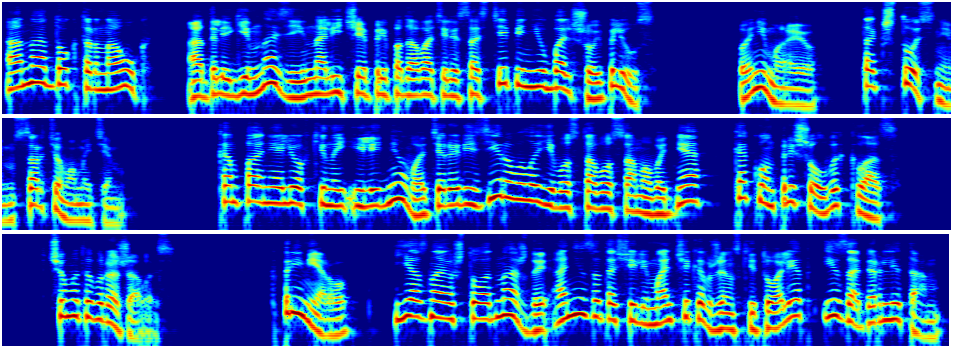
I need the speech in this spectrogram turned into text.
Она доктор наук, а для гимназии наличие преподавателя со степенью – большой плюс. Понимаю. Так что с ним, с Артемом этим? Компания Левкиной и Леднева терроризировала его с того самого дня, как он пришел в их класс. В чем это выражалось? К примеру, я знаю, что однажды они затащили мальчика в женский туалет и заперли там.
